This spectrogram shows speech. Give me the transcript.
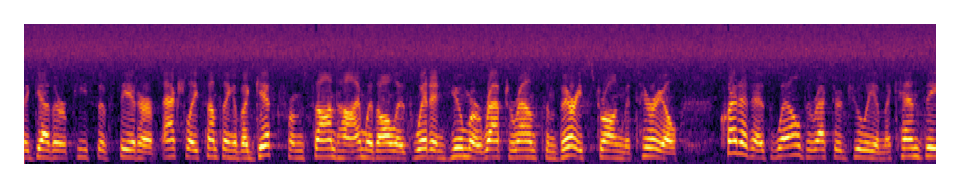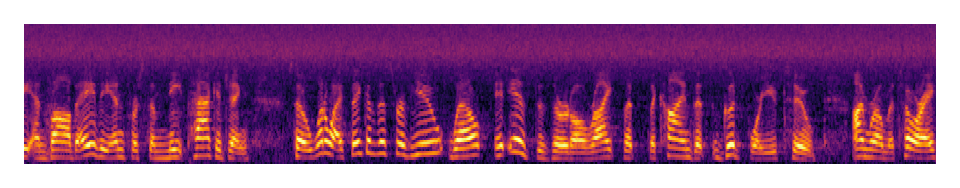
together piece of theater. Actually, something of a gift from Sondheim with all his wit and humor wrapped around some very strong material. Credit as well director Julia McKenzie and Bob Avian for some neat packaging. So what do I think of this review? Well, it is dessert all right, but the kind that's good for you too. I'm Roma Torre,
